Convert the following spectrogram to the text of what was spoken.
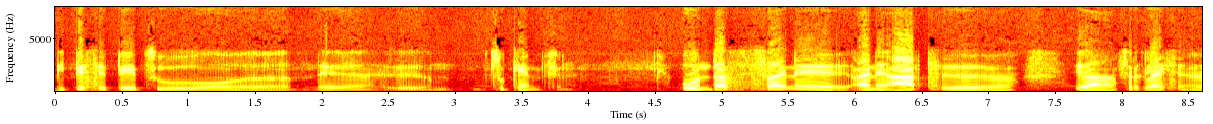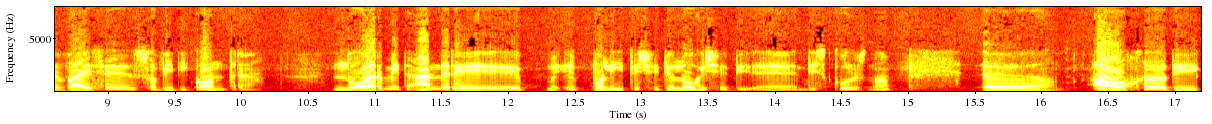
die PCP zu, äh, äh, zu kämpfen. Und das ist eine, eine Art, äh, ja, vergleichsweise so wie die Contra nur mit anderen äh, politisch-ideologischen äh, Diskurs. Ne? Äh, auch die,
